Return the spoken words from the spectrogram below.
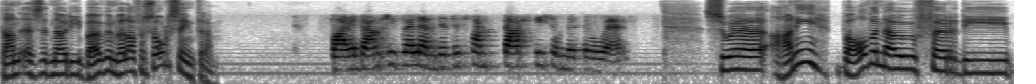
dan is dit nou die Bougainville Versorgingssentrum. Baie dankie Willem, dit is fantasties om dit te hoor. So Hanni, behalwe nou vir die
